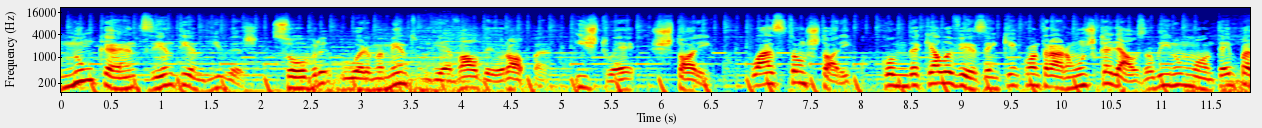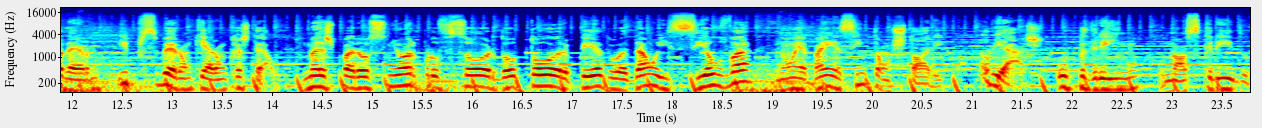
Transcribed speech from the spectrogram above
nunca antes entendidas sobre o armamento medieval da Europa. Isto é histórico, quase tão histórico como daquela vez em que encontraram uns calhaus ali num monte em Paderno e perceberam que era um castelo. Mas para o senhor professor doutor Pedro Adão e Silva, não é bem assim tão histórico. Aliás, o Pedrinho, o nosso querido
